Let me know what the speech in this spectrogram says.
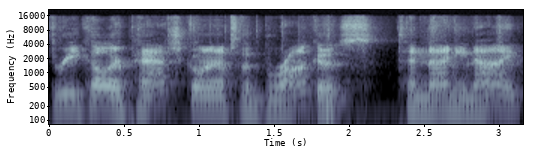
Three-color patch going out to the Broncos to 99.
